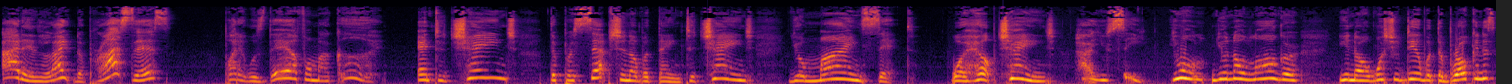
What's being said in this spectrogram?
I didn't like the process, but it was there for my good. And to change the perception of a thing, to change your mindset will help change how you see. You won't you're no longer, you know, once you deal with the brokenness,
